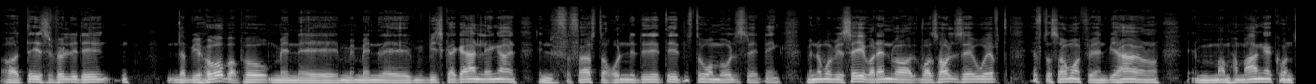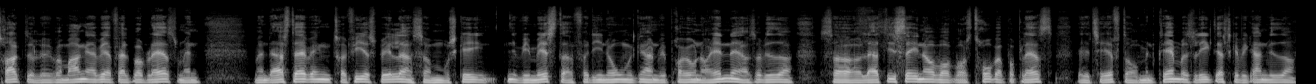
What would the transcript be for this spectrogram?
og det er selvfølgelig det, når vi håber på, men, øh, men øh, vi skal gerne længere end for første runde. Det, det er den store målsætning. Men nu må vi se, hvordan vores hold ser ud efter, efter sommerferien. Vi har jo mange kontrakter løber, mange er i hvert fald på plads, men men der er stadigvæk 3-4 spillere, som måske vi mister, fordi nogen gerne vil prøve noget andet og så videre. Så lad os lige se, når vores trup er på plads øh, til efterår. Men Champions League, der skal vi gerne videre.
